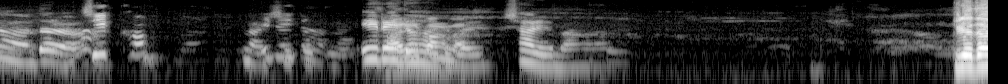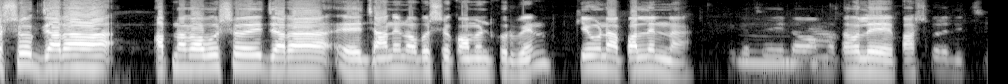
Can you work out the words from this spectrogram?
না দাঁড়া শিক্ষক? না এটাই তো। হতে পারে সারের বাংলা। প্রিয় দর্শক যারা আপনারা অবশ্যই যারা জানেন অবশ্যই কমেন্ট করবেন। কেউ না পারলেন না। ঠিক আছে এটাও আমরা তাহলে পাস করে দিচ্ছি.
